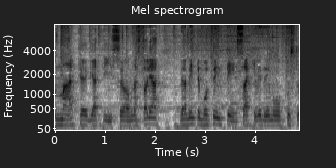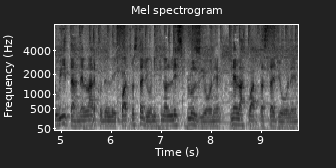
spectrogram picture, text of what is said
Mark Gatiss. Una storia veramente molto intensa che vedremo costruita nell'arco delle quattro stagioni fino all'esplosione nella quarta stagione.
